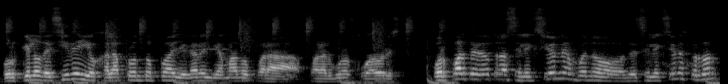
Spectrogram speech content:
por qué lo decide y ojalá pronto pueda llegar el llamado para, para algunos jugadores. Por parte de otras selecciones, bueno, de selecciones, perdón,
